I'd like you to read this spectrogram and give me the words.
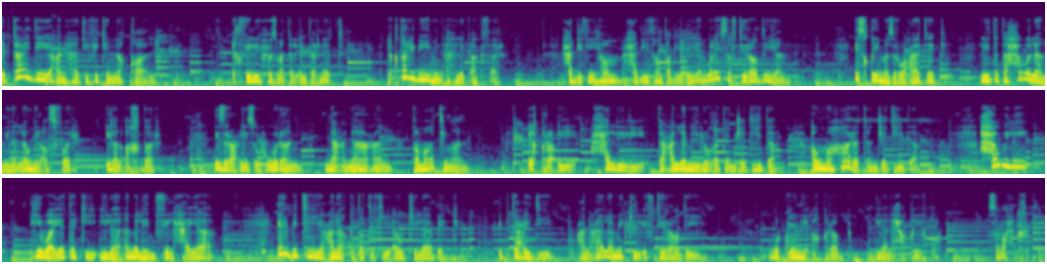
ابتعدي عن هاتفك النقال. اقفلي حزمة الإنترنت. اقتربي من أهلك أكثر. حدثيهم حديثا طبيعيا وليس افتراضيا. اسقي مزروعاتك لتتحول من اللون الأصفر إلى الأخضر. ازرعي زهورا نعناعا طماطما. اقرأي حللي تعلمي لغة جديدة أو مهارة جديدة. حولي هوايتك إلى أمل في الحياة. اربتي على قطتك أو كلابك. ابتعدي عن عالمك الافتراضي. وكوني أقرب إلى الحقيقة. صباح الخير.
